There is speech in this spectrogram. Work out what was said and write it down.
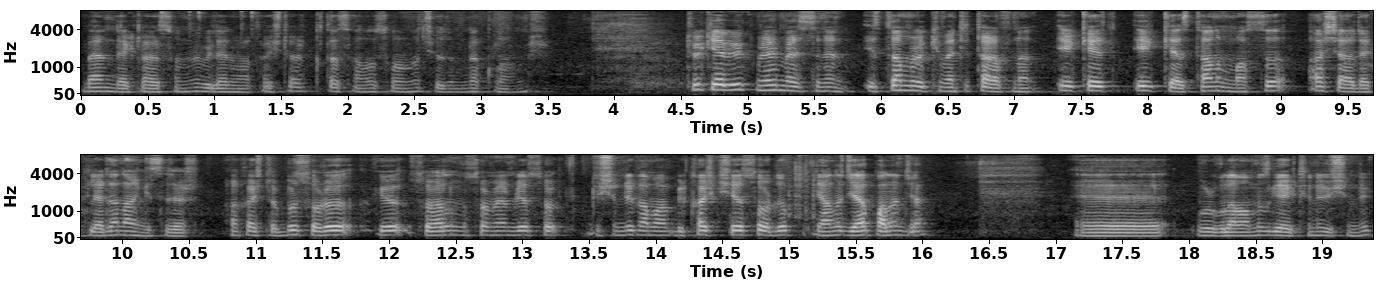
Bern Deklarasyonu'nu bilelim arkadaşlar. Kıta sahanlığı sorunu çözümünde kullanılmış. Türkiye Büyük Millet Meclisi'nin İstanbul hükümeti tarafından ilk kez, ilk kez tanınması aşağıdakilerden hangisidir? Arkadaşlar bu soruyu soralım mı sormayalım diye sor- düşündük ama birkaç kişiye sorduk. Yanlış cevap alınca eee, vurgulamamız gerektiğini düşündük.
